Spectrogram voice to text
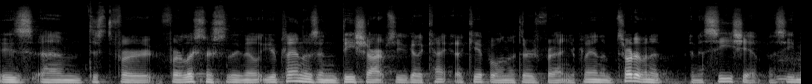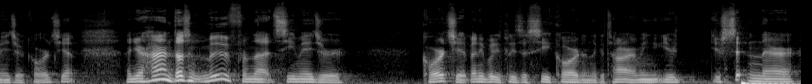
is um, just for for listeners so they know you're playing those in D sharp so you've got a, a capo on the third fret and you're playing them sort of in a in a C shape a C major chord shape. And your hand doesn't move from that C major chord shape. Anybody plays a C chord in the guitar I mean you're you're sitting there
